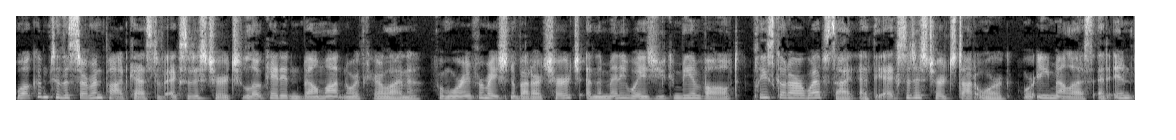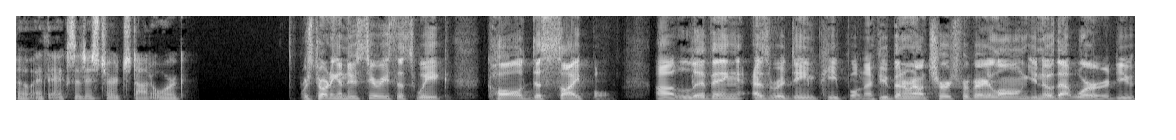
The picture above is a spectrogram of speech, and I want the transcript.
Welcome to the Sermon Podcast of Exodus Church, located in Belmont, North Carolina. For more information about our church and the many ways you can be involved, please go to our website at theexoduschurch.org or email us at info at theexoduschurch.org. We're starting a new series this week called Disciple. Uh, living as a redeemed people. Now, if you've been around church for very long, you know that word. You,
